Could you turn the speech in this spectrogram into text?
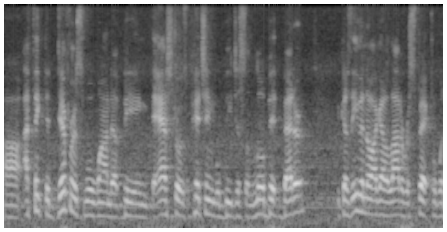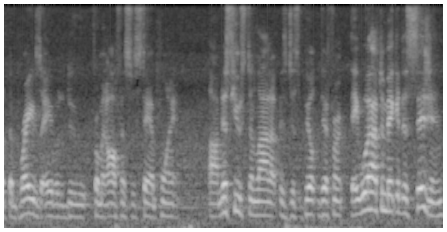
Uh, I think the difference will wind up being the Astros pitching will be just a little bit better because even though I got a lot of respect for what the Braves are able to do from an offensive standpoint, um, this Houston lineup is just built different. They will have to make a decision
